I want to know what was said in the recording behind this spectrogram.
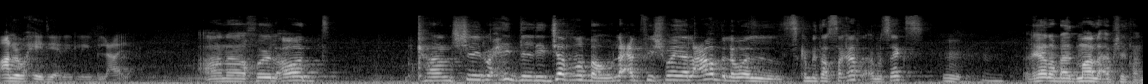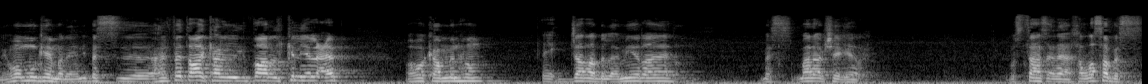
أنا الوحيد يعني اللي بالعائلة. أنا أخوي العود كان الشيء الوحيد اللي جربه ولعب فيه شوية ألعاب اللي هو الكمبيوتر صخر MSX غيره بعد ما لعب شيء ثاني. هو مو gamer يعني بس هالفترة كان الظاهر الكل يلعب وهو كان منهم. جرب الأميرة بس ما لعب شيء غيره. واستانس عليها خلصها بس.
